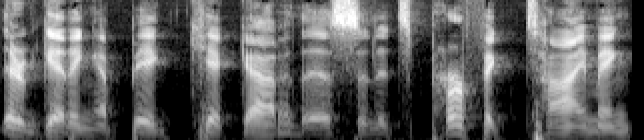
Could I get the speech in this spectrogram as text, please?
They're getting a big kick out of this, and it's perfect timing.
